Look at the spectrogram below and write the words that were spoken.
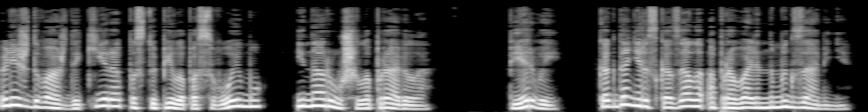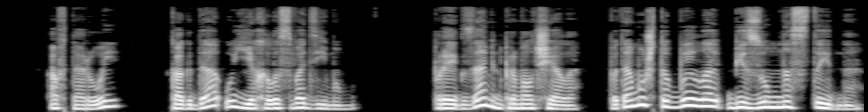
Лишь дважды Кира поступила по-своему и нарушила правила. Первый, когда не рассказала о проваленном экзамене, а второй, когда уехала с Вадимом. Про экзамен промолчала, потому что было безумно стыдно.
